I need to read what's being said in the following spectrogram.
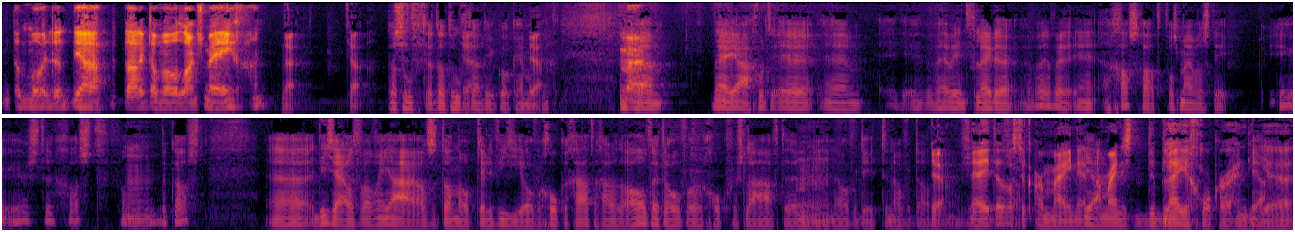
dat, dat, ja, laat ik dan wel langs mee heen gaan. Ja, ja. Dat hoeft, dat hoeft Ja. natuurlijk ook helemaal Ja. niet. Maar, Ehm, nee, ja, goed. eh, ehm, we hebben in het verleden we hebben een gast gehad. Volgens mij was de e- eerste gast van Mhm. de kast. Eh, die zei altijd wel van ja, als het dan op televisie over gokken gaat, dan gaat het altijd over gokverslaafden Mhm. en over dit en over dat. ja. zo Nee, dat was natuurlijk Armijn. Ja. Armijn is de blije gokker en die Ja. eh,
